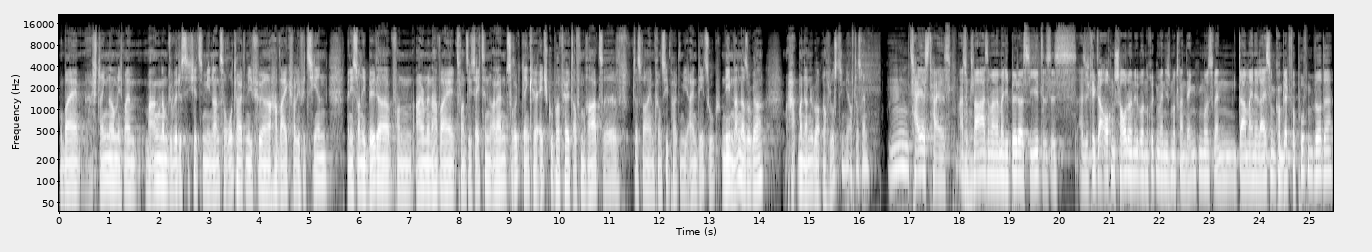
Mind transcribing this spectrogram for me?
Wobei, streng genommen, ich meine, mal angenommen, du würdest dich jetzt wie in Lanzarote halt wie für Hawaii qualifizieren. Wenn ich so an die Bilder von Ironman Hawaii 2016 allein zurückdenke, Age Cooper fällt auf dem Rad, äh, das war im Prinzip halt wie ein D-Zug, nebeneinander sogar. Hat man dann überhaupt noch Lust irgendwie auf das Rennen? Hm, Teils, teils. Also klar, also wenn man die Bilder sieht, es ist, also ich krieg da auch einen Schaudern über den Rücken, wenn ich nur dran denken muss, wenn da meine Leistung komplett verpuffen würde.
